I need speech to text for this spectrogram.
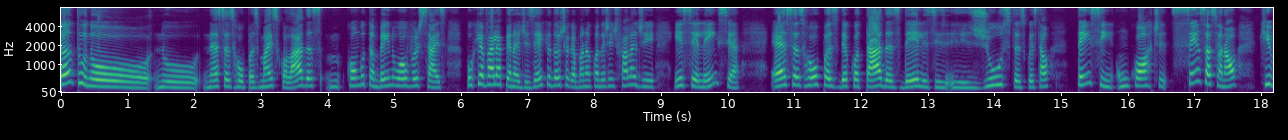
tanto no, no, nessas roupas mais coladas, como também no oversize, porque vale a pena dizer que o Dolce Gabbana, quando a gente fala de excelência, essas roupas decotadas deles e, e justas, coisa e tal, tem sim um corte sensacional que,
